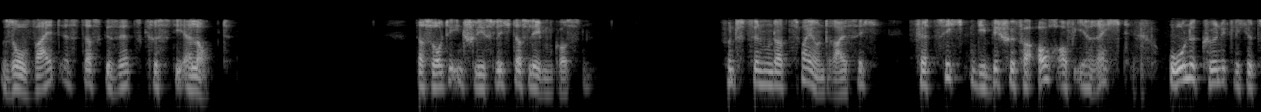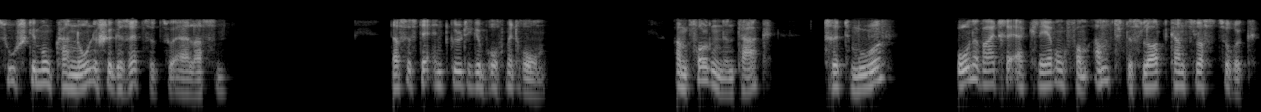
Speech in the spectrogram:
soweit es das Gesetz Christi erlaubt. Das sollte ihn schließlich das Leben kosten. 1532 verzichten die Bischöfe auch auf ihr Recht, ohne königliche Zustimmung kanonische Gesetze zu erlassen. Das ist der endgültige Bruch mit Rom. Am folgenden Tag tritt Moore ohne weitere Erklärung vom Amt des Lordkanzlers zurück.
